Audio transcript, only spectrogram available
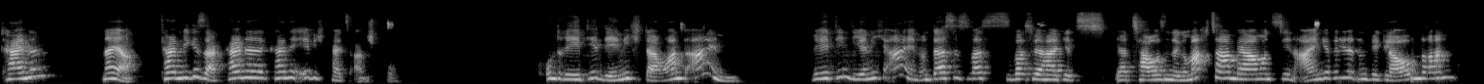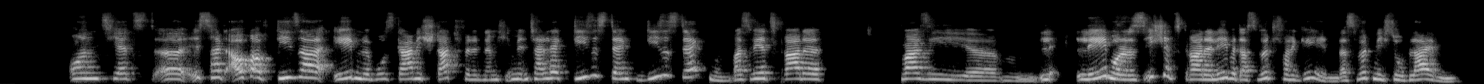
keinen, naja, kein, wie gesagt, keine, keine Ewigkeitsanspruch. Und red dir den nicht dauernd ein. Red ihn dir nicht ein. Und das ist was, was wir halt jetzt Jahrtausende gemacht haben. Wir haben uns den eingeredet und wir glauben dran. Und jetzt äh, ist halt auch auf dieser Ebene, wo es gar nicht stattfindet, nämlich im Intellekt, dieses Denken, dieses Denken, was wir jetzt gerade quasi ähm, leben oder das ich jetzt gerade lebe, das wird vergehen. Das wird nicht so bleiben.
